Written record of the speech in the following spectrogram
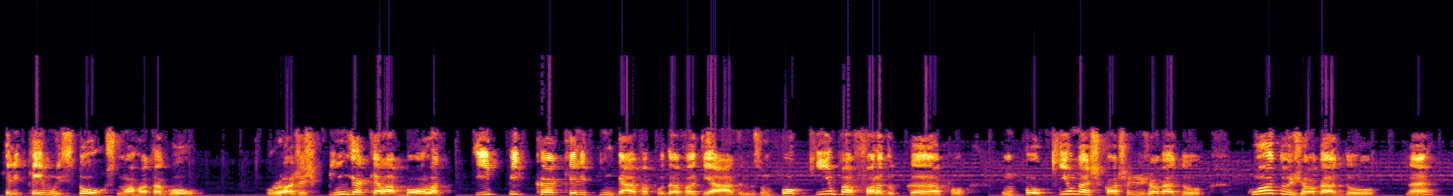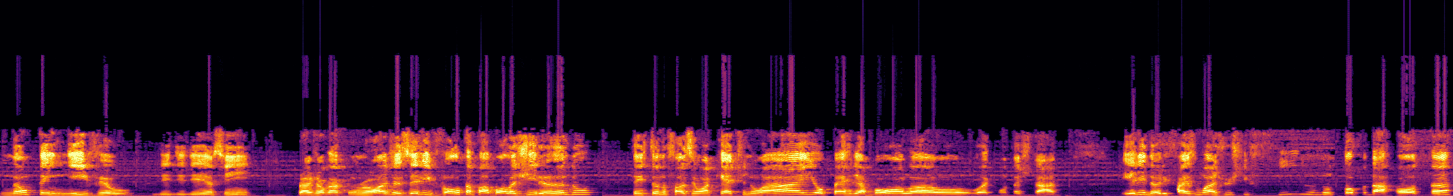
que ele queima o Stokes numa rota gol. O Rogers pinga aquela bola típica que ele pingava pro Davante Adams, um pouquinho para fora do campo, um pouquinho nas costas do jogador. Quando o jogador, né, não tem nível de, de, de, assim para jogar com o Rogers, ele volta para a bola girando, tentando fazer uma catch no ar e ou perde a bola ou, ou é contestado. Ele não, ele faz um ajuste fino no topo da rota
